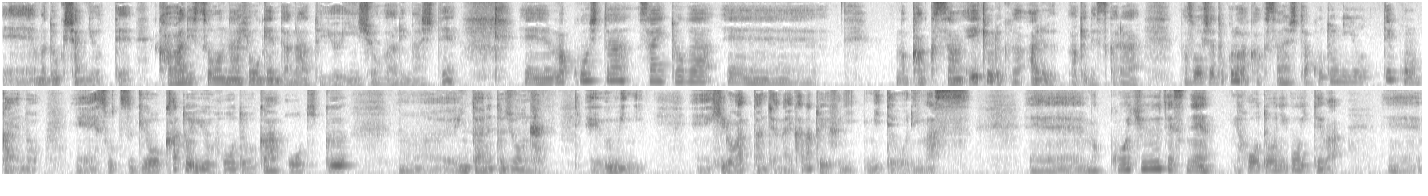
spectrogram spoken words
えー、まあ、読者によって変わりそうな表現だなという印象がありまして、えー、まあ、こうしたサイトが、えー、まあ、拡散、影響力があるわけですから、まあ、そうしたところが拡散したことによって、今回の、え卒業化という報道が大きく、うん、インターネット上の、え海に、え広がったんじゃないかなというふうに見ております。えまあ、こういうですね、報道においては、え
